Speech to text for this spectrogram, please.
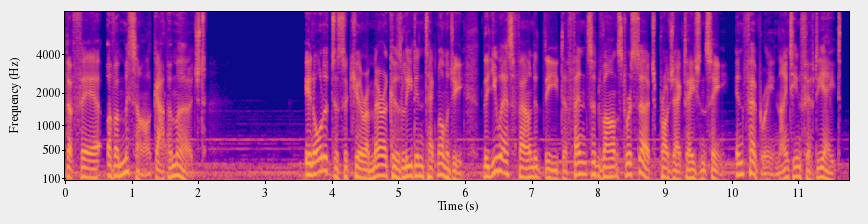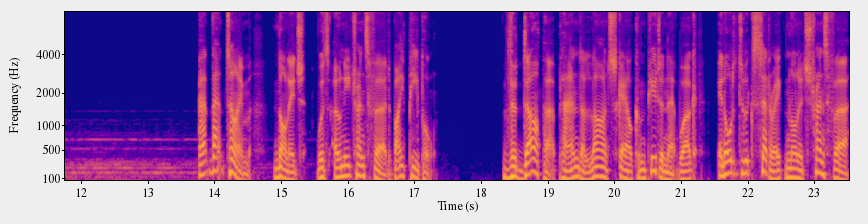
The fear of a missile gap emerged. In order to secure America's lead in technology, the US founded the Defense Advanced Research Project Agency in February 1958. At that time, knowledge was only transferred by people. The DARPA planned a large-scale computer network in order to accelerate knowledge transfer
